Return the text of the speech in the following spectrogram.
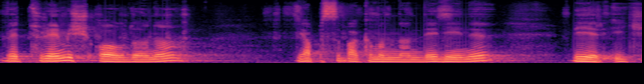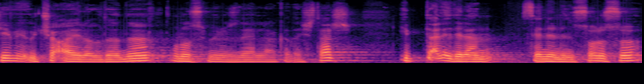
ve türemiş olduğunu yapısı bakımından dediğini 1, 2 ve 3'e ayrıldığını unutmuyoruz değerli arkadaşlar. İptal edilen senenin sorusu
